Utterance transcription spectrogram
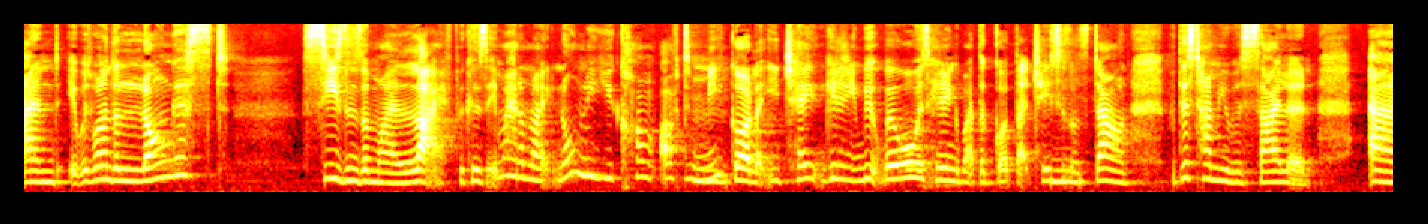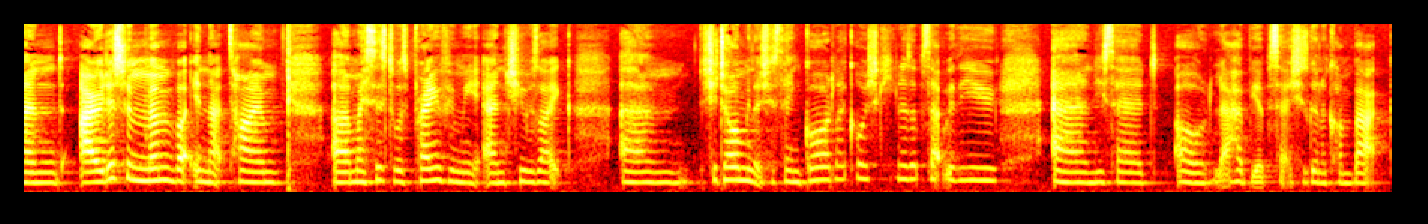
and it was one of the longest seasons of my life because in my head I'm like normally you come after me God like you chase we're always hearing about the God that chases us down. But this time he was silent. And I just remember in that time uh, my sister was praying for me and she was like um, she told me that she's saying God like oh Shekinah's upset with you. And he said oh let her be upset. She's gonna come back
